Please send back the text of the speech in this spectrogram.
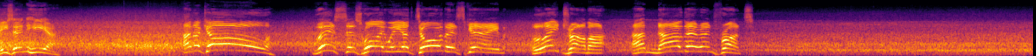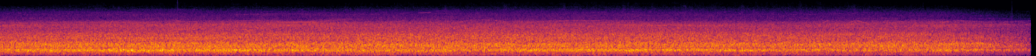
He's in here. And a goal! This is why we adore this game. Late drama, and now they're in front.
